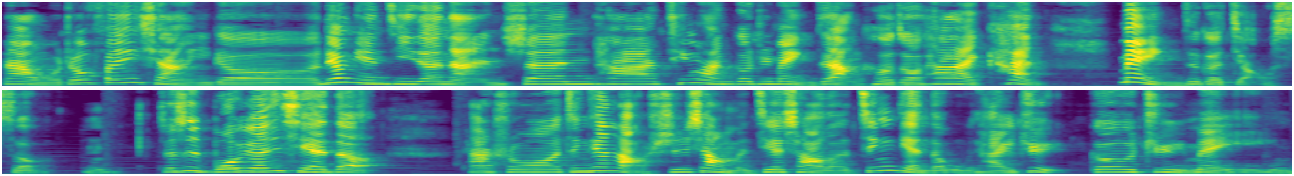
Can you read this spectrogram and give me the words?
那我就分享一个六年级的男生，他听完歌剧魅影这堂课之后，他来看魅影这个角色。嗯，这是博元写的。他说：“今天老师向我们介绍了经典的舞台剧《歌剧魅影》，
